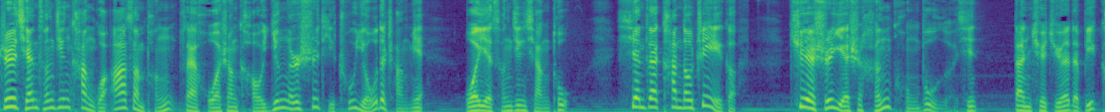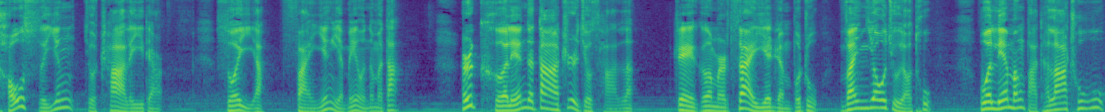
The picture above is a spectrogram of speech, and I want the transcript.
之前曾经看过阿赞鹏在火上烤婴儿尸体出油的场面，我也曾经想吐。现在看到这个，确实也是很恐怖恶心，但却觉得比烤死婴就差了一点儿所以呀，反应也没有那么大。而可怜的大志就惨了，这哥们儿再也忍不住，弯腰就要吐。我连忙把他拉出屋，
